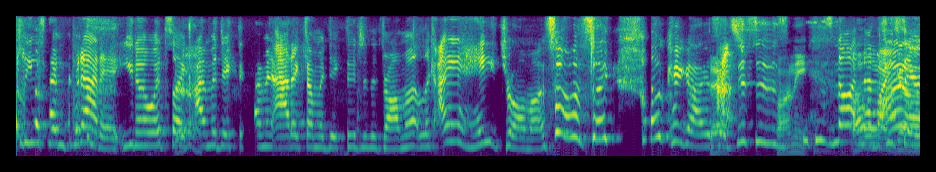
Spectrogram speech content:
at least I'm good at it. You know, it's like Yeah. I'm addicted. I'm an addict. I'm addicted to the drama. Like I hate drama. So I was like, okay, guys, like this is funny. this is not Oh my necessary. I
